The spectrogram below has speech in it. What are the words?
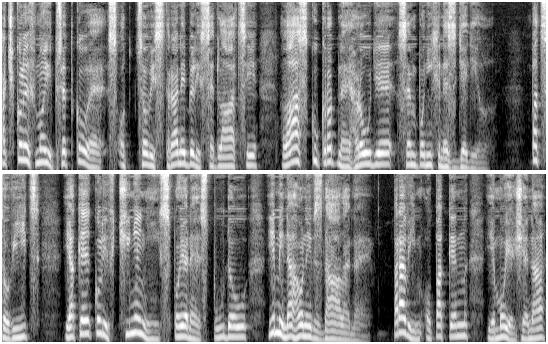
Ačkoliv moji předkové z otcovy strany byli sedláci, lásku k rodné hroudě jsem po nich nezdědil. Pa co víc, jakékoliv činění spojené s půdou je mi nahony vzdálené. Pravým opakem je moje žena,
